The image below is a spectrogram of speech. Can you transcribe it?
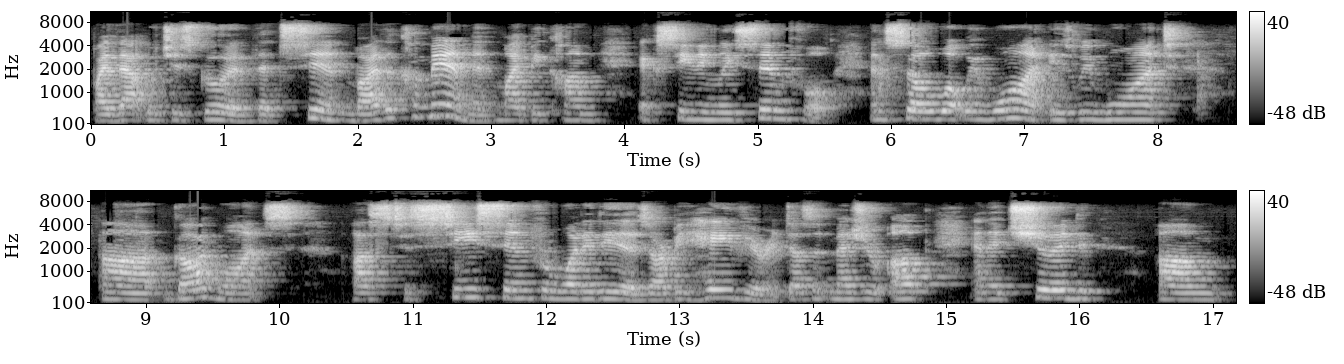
by that which is good, that sin by the commandment might become exceedingly sinful. And so what we want is we want, uh, God wants us to see sin for what it is, our behavior. It doesn't measure up and it should um,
